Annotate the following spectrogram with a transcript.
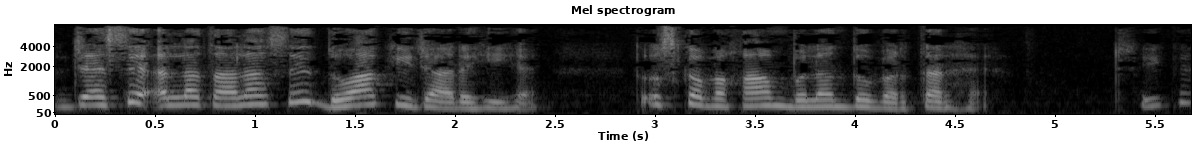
جیسے اللہ تعالیٰ سے دعا کی جا رہی ہے۔ تو اس کا مقام بلند و برتر ہے۔ ٹھیک ہے؟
